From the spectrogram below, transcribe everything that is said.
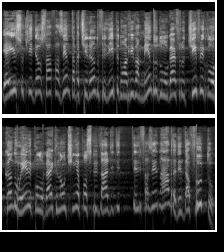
E é isso que Deus estava fazendo, estava tirando Felipe de um avivamento de um lugar frutífero e colocando ele para um lugar que não tinha possibilidade de ele fazer nada, de dar fruto.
